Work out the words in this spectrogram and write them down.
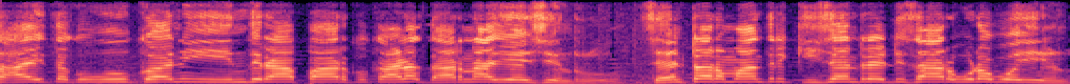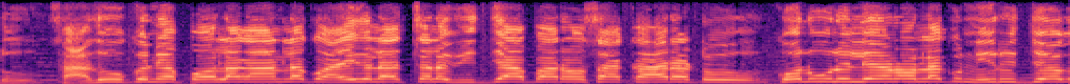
సాయితకు ఊకొని ఇందిరా పార్క్ కాడ ధర్నా చేసిండ్రు. సెంటర్ మంత్రి కిషన్ రెడ్డి సార్ కూడా పోయిండు. చదువుకునే పొలగాన్లకు ఐదు లక్షల విద్యా భరోసా కారటు కొలువులు లేనోళ్ళకు నిరుద్యోగ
